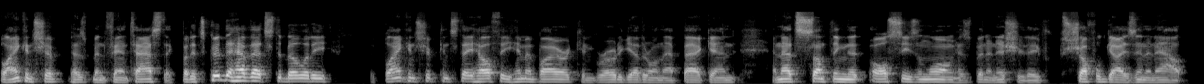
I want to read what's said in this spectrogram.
Blankenship has been fantastic, but it's good to have that stability. If Blankenship can stay healthy, him and Byard can grow together on that back end. And that's something that all season long has been an issue. They've shuffled guys in and out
